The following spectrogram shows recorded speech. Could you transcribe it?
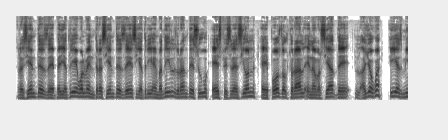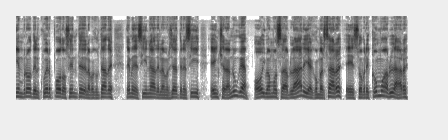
residentes de pediatría, igualmente residentes de psiquiatría infantil durante su especialización eh, postdoctoral en la Universidad de Iowa y es miembro del cuerpo docente de la Facultad de Medicina de la Universidad de Tennessee en Chattanooga. Hoy vamos a hablar y a conversar eh, sobre cómo hablar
